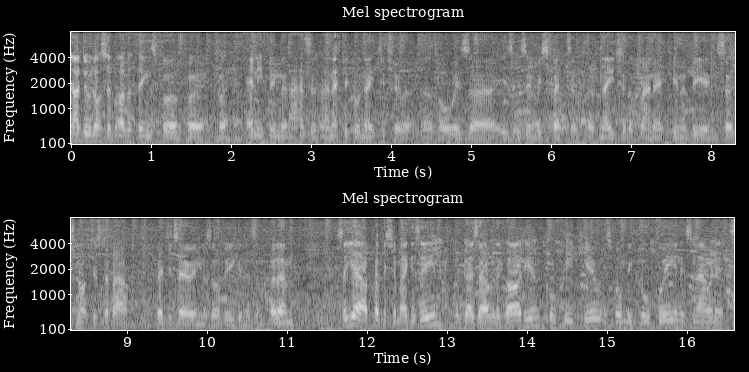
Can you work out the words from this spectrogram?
And I do lots of other things for, for, for anything that has an ethical nature to it, uh, or is, uh, is, is in respect of, of nature, the planet, human beings. So it's not just about vegetarianism or veganism. But um, so yeah, I publish a magazine that goes out with the Guardian called PQ. It's formerly called Green. It's now in its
